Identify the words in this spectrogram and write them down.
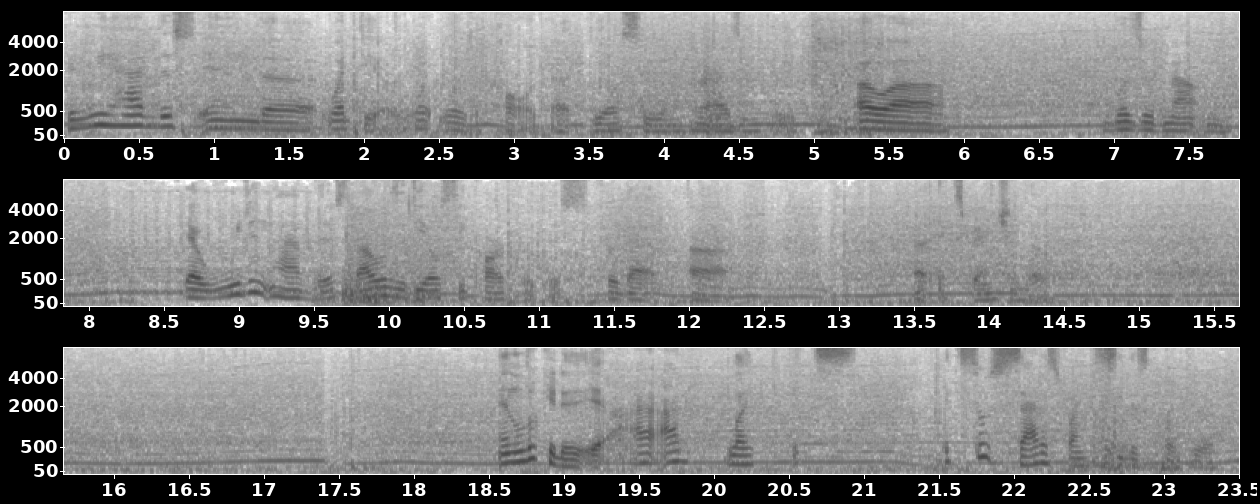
did we have this in the what deal? What was it called? That DLC in Horizon 3? Oh, uh, Blizzard Mountain. Yeah, we didn't have this. That was a DLC card for this for that uh, uh expansion though. And look at it. I, I like it's It's so satisfying to see this car drift.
